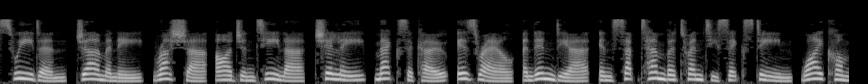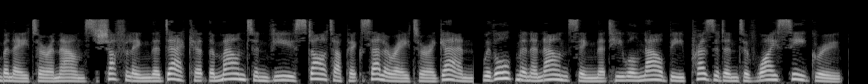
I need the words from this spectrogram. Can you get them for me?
Sweden, Germany, Russia, Argentina, Chile, Mexico, Israel, and India. In September 2016, Y Combinator announced shuffling the deck at the Mountain View Startup Accelerator again, with Altman announcing that he will now be president of YC Group,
